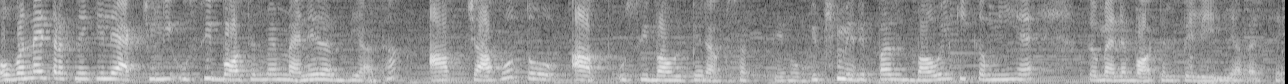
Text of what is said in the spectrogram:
ओवरनाइट रखने के लिए एक्चुअली उसी बॉटल में मैंने रख दिया था। आप चाहो तो आप उसी बाउल पे रख सकते हो, क्योंकि मेरे पास बाउल की कमी है तो मैंने बॉटल पे ले लिया वैसे।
